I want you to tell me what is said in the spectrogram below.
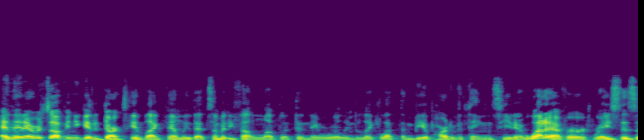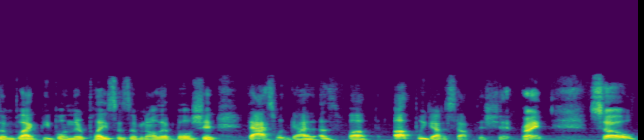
And then every so often you get a dark skinned black family that somebody fell in love with and they were willing to like let them be a part of things, you know, whatever. Racism, black people in their placism and all that bullshit. That's what got us fucked up. We gotta stop this shit, right? So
